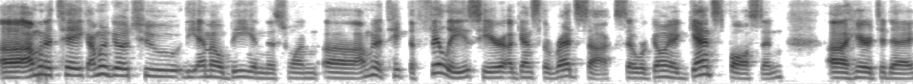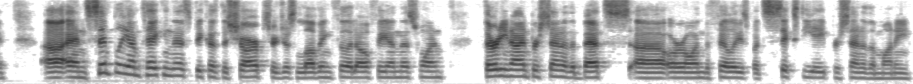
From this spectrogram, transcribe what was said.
Uh, I'm going to take, I'm going to go to the MLB in this one. Uh, I'm going to take the Phillies here against the Red Sox. So we're going against Boston uh, here today. Uh, and simply, I'm taking this because the Sharps are just loving Philadelphia in this one. 39% of the bets uh, are on the Phillies, but 68% of the money.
